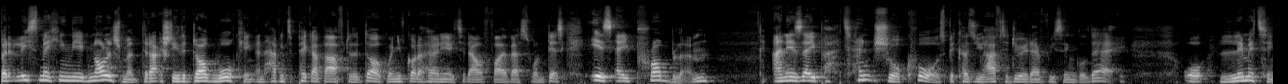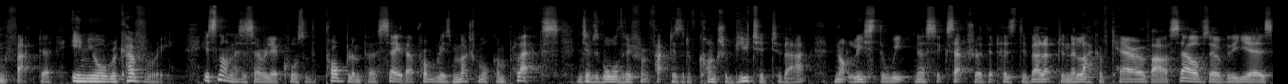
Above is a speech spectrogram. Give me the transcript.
But at least making the acknowledgement that actually the dog walking and having to pick up after the dog when you've got a herniated L5S1 disc is a problem and is a potential cause because you have to do it every single day or limiting factor in your recovery. It's not necessarily a cause of the problem per se, that probably is much more complex in terms of all the different factors that have contributed to that, not least the weakness, etc., that has developed and the lack of care of ourselves over the years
